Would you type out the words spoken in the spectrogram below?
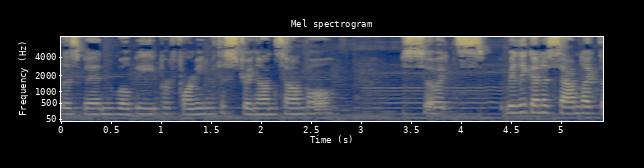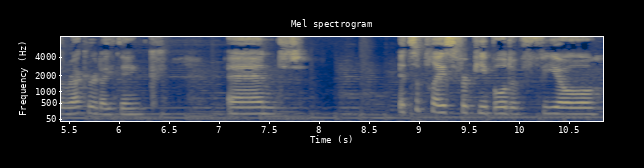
Lisbon, we'll be performing with a string ensemble. So it's really going to sound like the record, I think. And it's a place for people to feel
